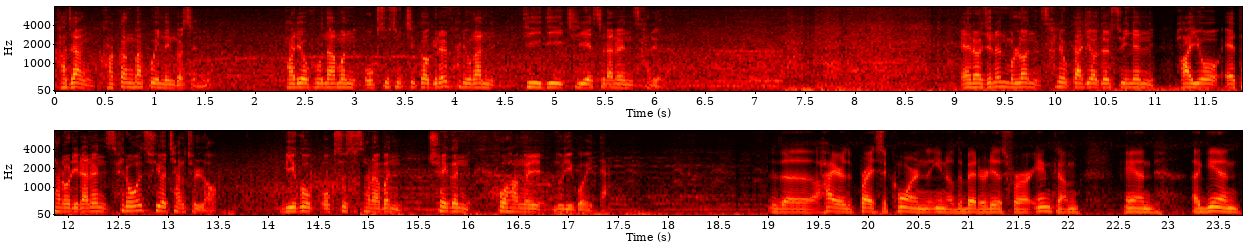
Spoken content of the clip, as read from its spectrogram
가장 각광받고 있는 것은 발효 후 남은 옥수수 찌꺼기를 활용한 DDGS라는 사료다. 에너지는 물론 사료까지 얻을 수 있는 바이오 에탄올이라는 새로운 수요 창출로 미국 옥수수 산업은 최근 호황을 누리고 있다. the higher the price of corn, you know, the better it is for our income. And again,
